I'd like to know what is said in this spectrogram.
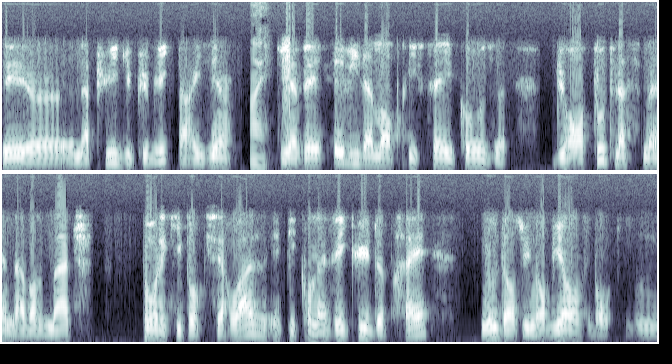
c'est euh, l'appui du public parisien, Ouais. qui avait évidemment pris fait et cause durant toute la semaine avant le match pour l'équipe auxerroise, et puis qu'on a vécu de près, nous, dans une ambiance bon, qui ne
